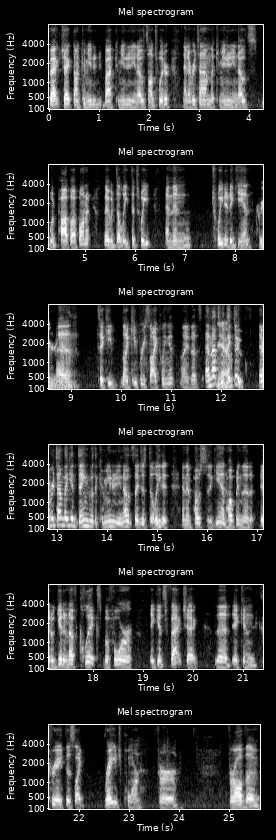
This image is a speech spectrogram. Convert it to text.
fact checked on community by community notes on Twitter, and every time the community notes would pop up on it, they would delete the tweet and then tweet it again tweet it And- again. to keep like keep recycling it. Like that's and that's Yeah. what they do. Every time they get dinged with the community notes, they just delete it and then post it again, hoping that it'll get enough clicks before it gets fact checked that it can create this like rage porn for for all the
